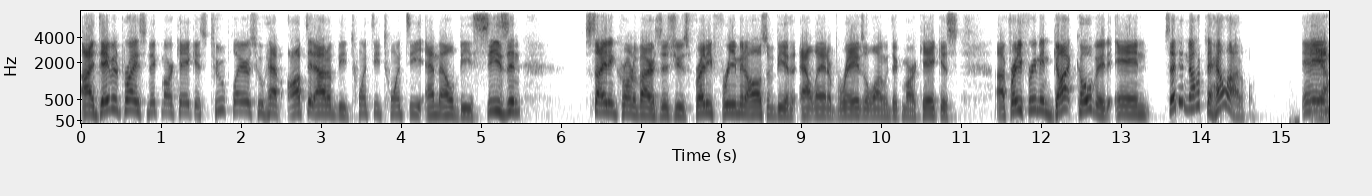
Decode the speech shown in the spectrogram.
Uh, David Price, Nick Markakis, two players who have opted out of the 2020 MLB season, citing coronavirus issues. Freddie Freeman, also of the Atlanta Braves, along with Nick Markakis. Uh, Freddie Freeman got COVID and said it knocked the hell out of him. And Yeah.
